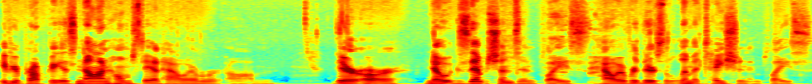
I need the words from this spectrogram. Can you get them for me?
If your property is non-homestead, however, um, there are no exemptions in place. However, there's a limitation in place.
